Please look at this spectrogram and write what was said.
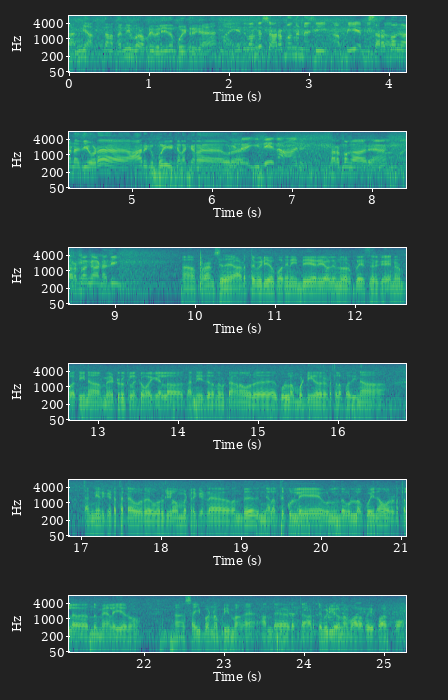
தண்ணி அத்தனை தண்ணி பாரு அப்படியே வெளியே தான் போயிட்டு இருக்கேன் ஆமா, இது வந்து சரபங்க நதி அப்படியே. சரபங்கா நதியோட ஆறுக்கு போய் கலக்கிற ஒரு இல்ல, இதே தான் ஆறு. சரபங்கா ஆறு? சரபங்கா நதி. ஃப்ரெண்ட்ஸ் இது அடுத்த வீடியோ பார்த்தீங்கன்னா இந்த ஏரியாவிலும் ஒரு பிளேஸ் இருக்குது என்னென்னு பார்த்தீங்கன்னா மேட்டூர் கிழக்கு வாய்க்காலில் தண்ணி திறந்து விட்டாங்கன்னா ஒரு குள்ளம்பட்டிங்கிற ஒரு இடத்துல பார்த்தீங்கன்னா தண்ணீர் கிட்டத்தட்ட ஒரு ஒரு கிலோமீட்டர் கிட்ட வந்து நிலத்துக்குள்ளேயே உளுந்து உள்ளே போய் தான் ஒரு இடத்துல வந்து மேலே ஏறும். சைபன் அப்படிம்பாங்க. அந்த இடத்த அடுத்த வீடியோ நம்ம அதை போய் பார்ப்போம்.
